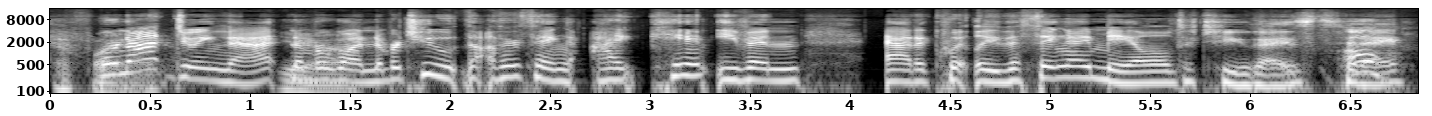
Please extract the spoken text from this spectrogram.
FYI. We're not doing that. Number Yeah. 1, number 2, the other thing I can't even adequately the thing I mailed to you guys today. Oh,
